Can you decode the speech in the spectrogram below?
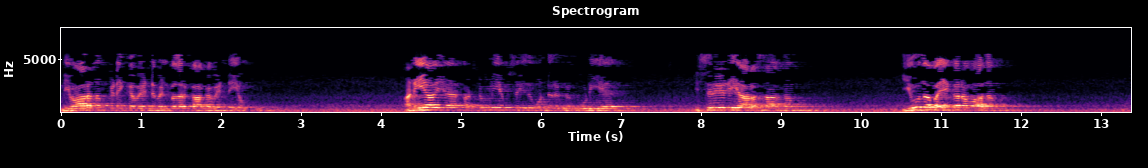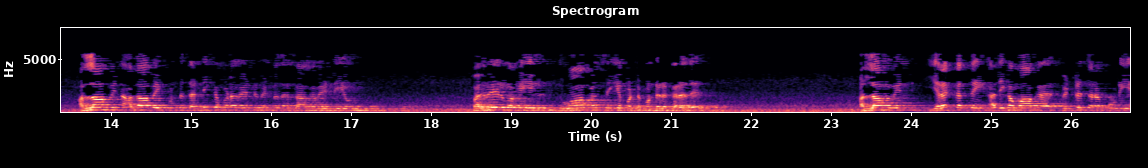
நிவாரணம் கிடைக்க வேண்டும் என்பதற்காக வேண்டியும் அநியாய அட்டூழியம் செய்து கொண்டிருக்கக்கூடிய இஸ்ரேலிய அரசாங்கம் யூத பயங்கரவாதம் அல்லாவின் அதாபை கொண்டு தண்டிக்கப்பட வேண்டும் என்பதற்காக வேண்டியும் பல்வேறு வகையில் துவாக்கள் செய்யப்பட்டுக் கொண்டிருக்கிறது. அல்லாஹுவின் இரக்கத்தை அதிகமாக பெற்றுத்தரக்கூடிய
